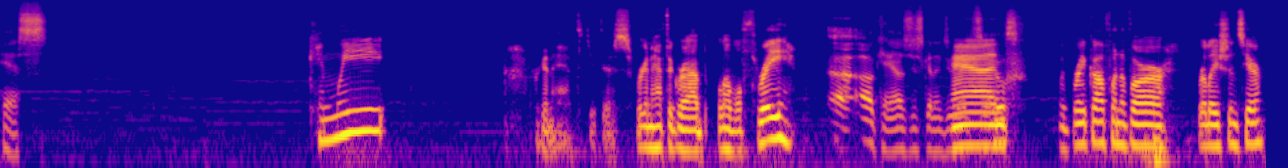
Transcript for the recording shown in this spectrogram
Piss. Can we. We're gonna have to do this. We're gonna have to grab level 3. Uh, okay, I was just gonna do And- that too. We break off one of our relations here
